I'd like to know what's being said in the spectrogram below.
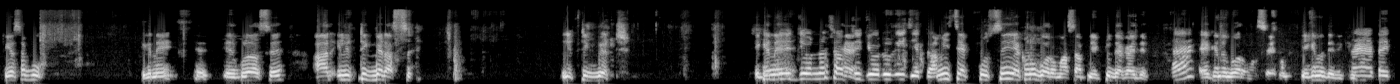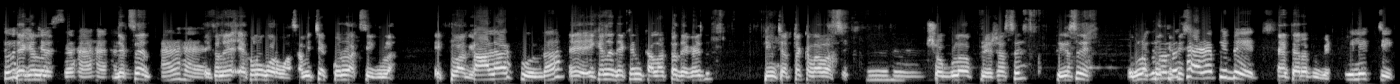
ঠিক আছে আপু? এখানে এগুলো আছে। আর ইলেকট্রিক ব্যাট আছে। ইলেকট্রিক ব্যাট এখানে শীতের জন্য সবচেয়ে জরুরি যেটা আমি চেক করছি এখনও গরম আছে আপনি একটু দেখাই দেন। হ্যাঁ? এখানে গরম আছে এখন। এখানে দেখেন হ্যাঁ তাই তো দেখেন হ্যাঁ হ্যাঁ হ্যাঁ। দেখছেন? হ্যাঁ হ্যাঁ। এখানে এখনও গরম আছে আমি চেক করে রাখছি এগুলা একটু আগে। কালারফুল না? হ্যাঁ, এখানে দেখেন কালারটা দেখাই দেন। তিন চারটা কালার আছে। সবগুলা ফ্রেশ আছে ঠিক আছে? এগুলো প্রতি থেরাপি বেড হ্যাঁ থেরাপি বেড ইলেকট্রিক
